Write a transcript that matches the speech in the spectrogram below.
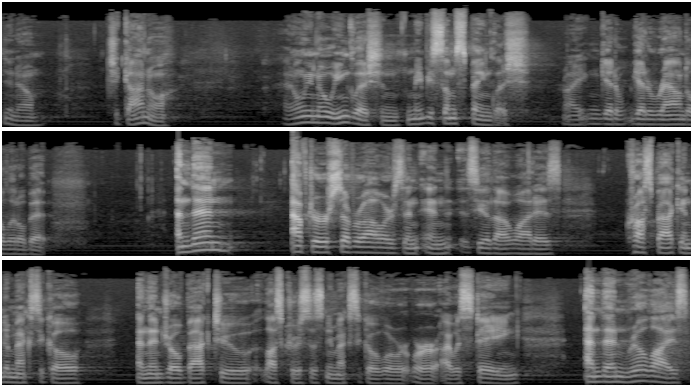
you know, Chicano. I only know English and maybe some Spanglish, right? And get, get around a little bit. And then, after several hours in, in Ciudad Juarez, crossed back into Mexico, and then drove back to Las Cruces, New Mexico, where, where I was staying, and then realized,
